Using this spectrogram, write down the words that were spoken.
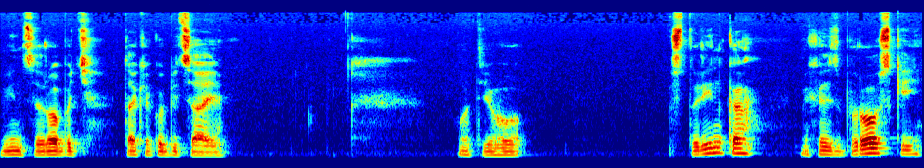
він це робить так, як обіцяє. От його сторінка, Михайло Зборовський,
